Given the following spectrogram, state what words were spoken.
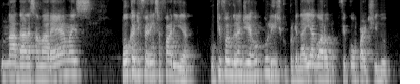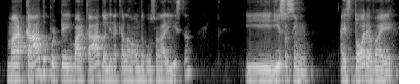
nadar nessa maré, mas pouca diferença faria. O que foi um grande erro político, porque daí agora ficou um partido marcado por ter embarcado ali naquela onda bolsonarista. E isso assim, a história vai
